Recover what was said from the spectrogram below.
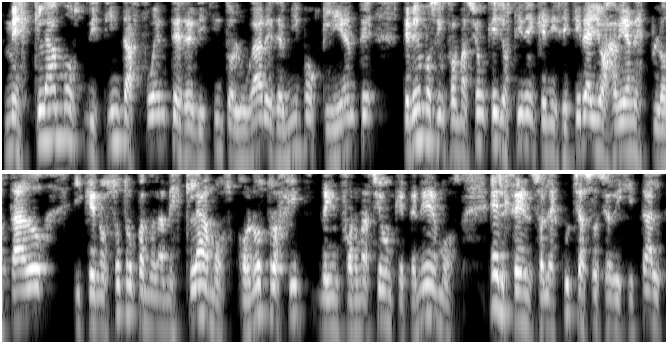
Mezclamos distintas fuentes de distintos lugares del mismo cliente. Tenemos información que ellos tienen que ni siquiera ellos habían explotado y que nosotros cuando la mezclamos con otros feeds de información que tenemos, el censo, la escucha sociodigital,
